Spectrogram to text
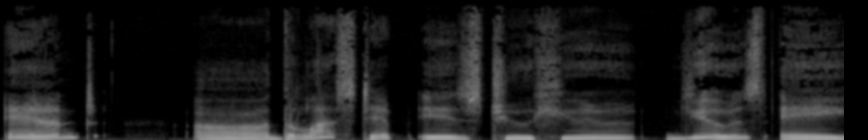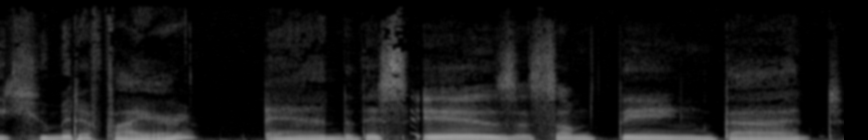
And uh, the last tip is to hu- use a humidifier. And this is something that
